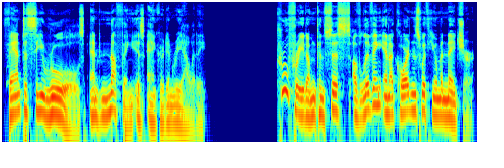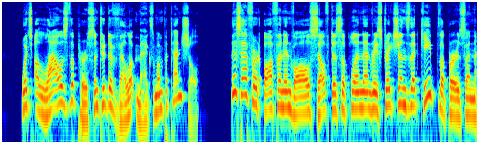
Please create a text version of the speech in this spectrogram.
fantasy rules and nothing is anchored in reality. True freedom consists of living in accordance with human nature, which allows the person to develop maximum potential. This effort often involves self discipline and restrictions that keep the person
